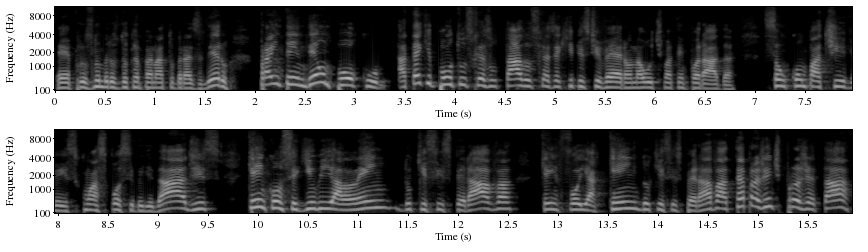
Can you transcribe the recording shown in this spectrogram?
é, para os números do Campeonato Brasileiro, para entender um pouco até que ponto os resultados que as equipes tiveram na última temporada são compatíveis com as possibilidades, quem conseguiu ir além do que se esperava, quem foi aquém do que se esperava, até para a gente projetar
